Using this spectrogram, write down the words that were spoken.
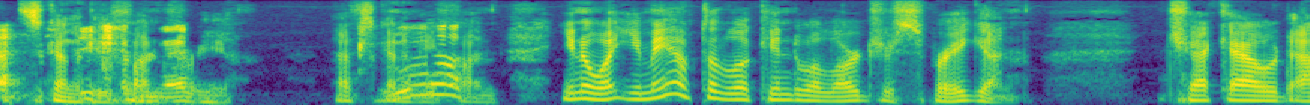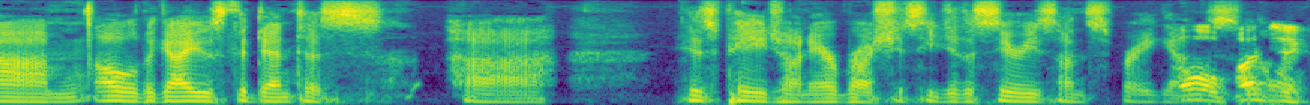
That's going to be fun for you. That's going to be fun. You know what? You may have to look into a larger spray gun. Check out. Um, oh, the guy who's the dentist. Uh, his page on airbrushes. He did a series on spray guns. oh Budzik,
